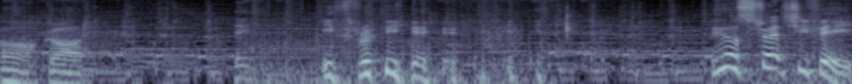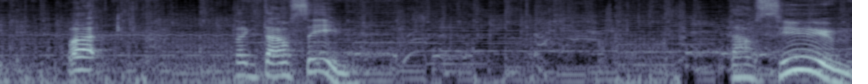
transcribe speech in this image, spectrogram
Oh, God. He threw you. He's got stretchy feet. What? Like Dhalsim. Dhalsim.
